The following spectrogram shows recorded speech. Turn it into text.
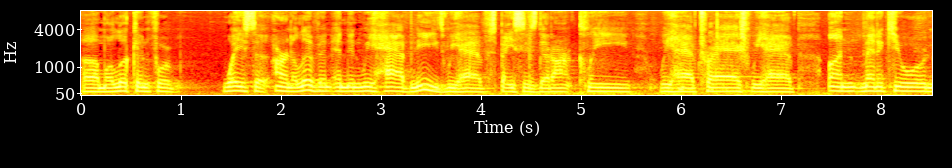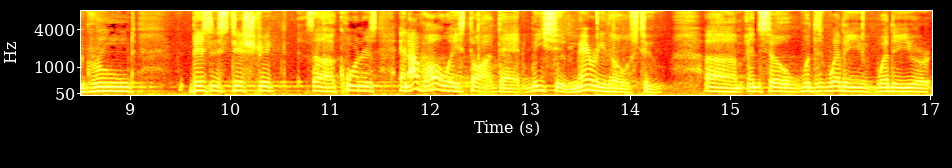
um, or looking for ways to earn a living, and then we have needs. We have spaces that aren't clean. We have trash. We have unmanicured and groomed business district uh, corners, and I've always thought that we should marry those two. Um, and so, with, whether you whether you're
